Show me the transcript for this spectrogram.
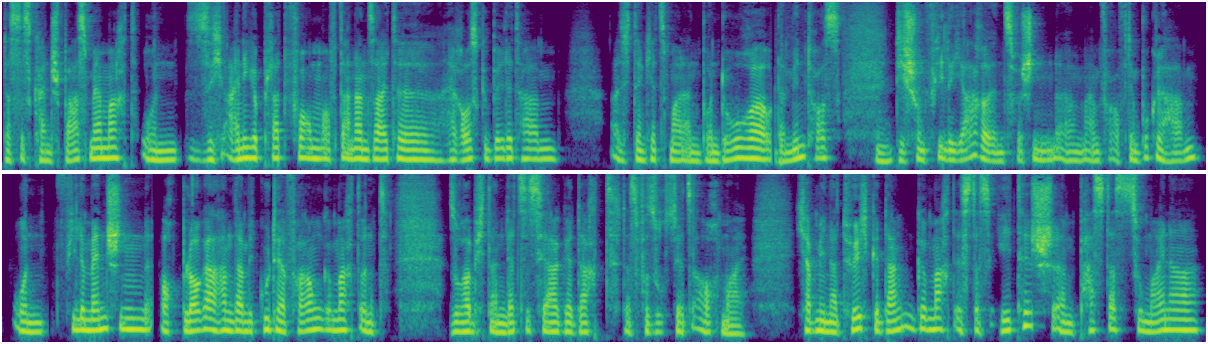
dass es keinen Spaß mehr macht und sich einige Plattformen auf der anderen Seite herausgebildet haben, also ich denke jetzt mal an Bondora oder Mintos, mhm. die schon viele Jahre inzwischen ähm, einfach auf dem Buckel haben. Und viele Menschen, auch Blogger, haben damit gute Erfahrungen gemacht. Und so habe ich dann letztes Jahr gedacht, das versuchst du jetzt auch mal. Ich habe mir natürlich Gedanken gemacht, ist das ethisch? Ähm, passt das zu meiner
